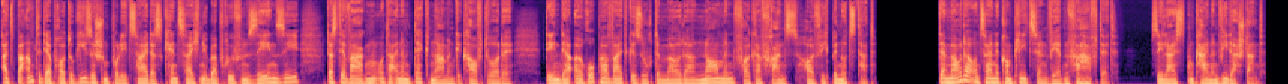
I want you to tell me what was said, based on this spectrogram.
Als Beamte der portugiesischen Polizei das Kennzeichen überprüfen, sehen sie, dass der Wagen unter einem Decknamen gekauft wurde, den der europaweit gesuchte Mörder Norman Volker Franz häufig benutzt hat. Der Mörder und seine Komplizin werden verhaftet. Sie leisten keinen Widerstand.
